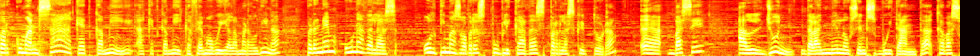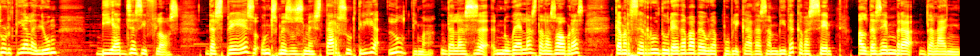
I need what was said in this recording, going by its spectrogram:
Per començar aquest camí, aquest camí que fem avui a la Maraldina, prenem una de les últimes obres publicades per l'escriptora. Eh, va ser el juny de l'any 1980 que va sortir a la llum Viatges i flors. Després, uns mesos més tard, sortiria l'última de les novel·les de les obres que Mercè Rodoreda va veure publicades en vida, que va ser el desembre de l'any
